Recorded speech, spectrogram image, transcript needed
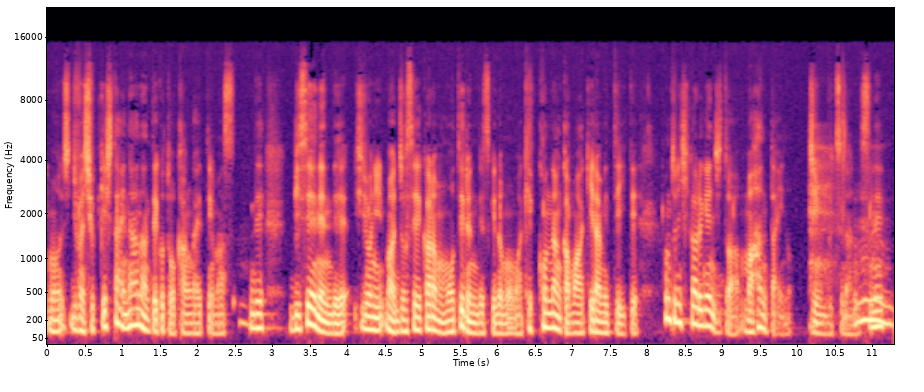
もう自分は出家したいな、なんてことを考えています。うんで、美青年で非常に、まあ女性からもモテるんですけども、まあ結婚なんかも諦めていて、本当に光源氏とは真反対の人物なんですね。うん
